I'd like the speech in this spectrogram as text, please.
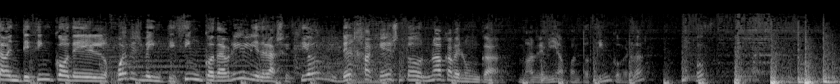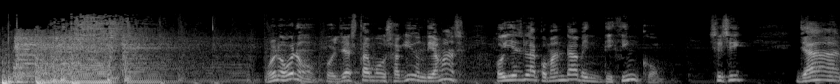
Comanda 25 del jueves 25 de abril y de la sección Deja que esto no acabe nunca. Madre mía, cuánto 5, ¿verdad? Bueno, bueno, pues ya estamos aquí un día más. Hoy es la comanda 25. Sí, sí. Ya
